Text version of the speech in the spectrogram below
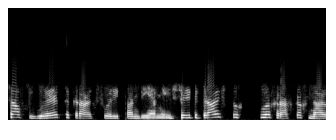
selfs hoër te kry as voor die pandemie. So die bedryf poog regtig nou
